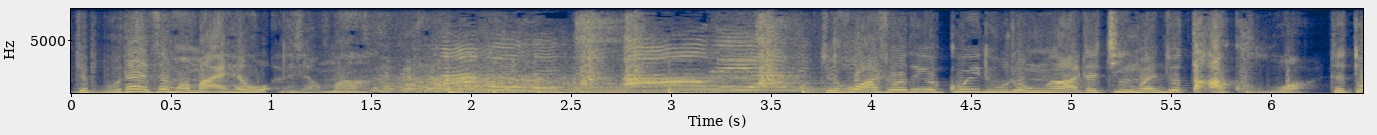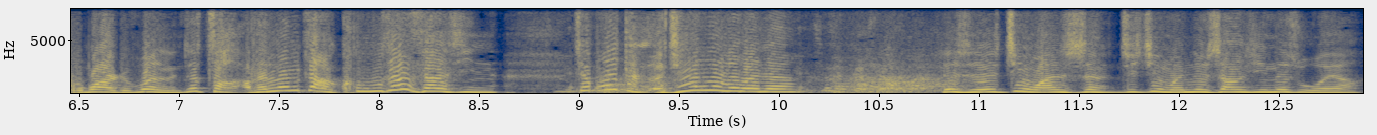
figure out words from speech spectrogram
这不带这么埋汰我的，行吗？这话说，这个归途中啊，这静文就大哭啊。这豆瓣就问了：“这咋的了？你咋哭这么伤心呢？这不得救了吗？这这时静文是这静文就伤心的说呀：‘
